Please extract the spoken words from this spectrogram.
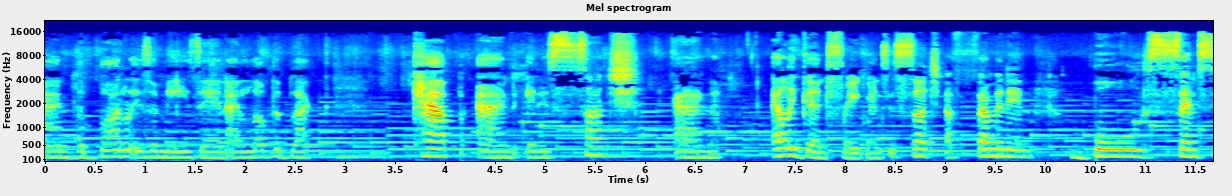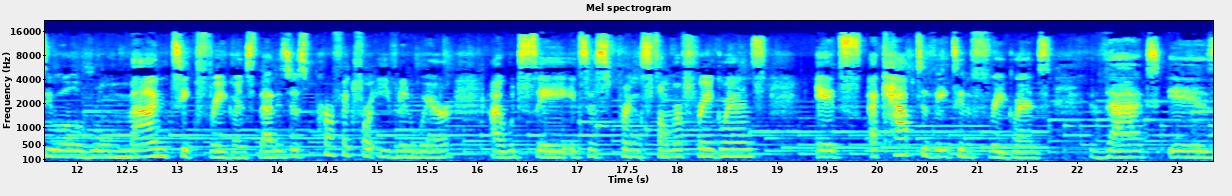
and the bottle is amazing. I love the black cap and it is such an elegant fragrance. It's such a feminine, bold, sensual, romantic fragrance that is just perfect for evening wear. I would say it's a spring summer fragrance. It's a captivating fragrance that is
